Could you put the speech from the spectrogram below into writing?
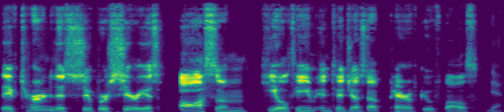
They've turned this super serious, awesome heel team into just a pair of goofballs. Yeah.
